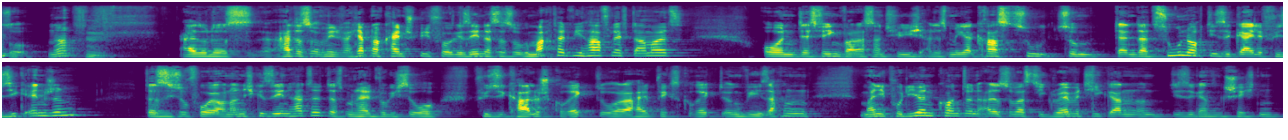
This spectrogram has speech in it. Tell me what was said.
So, ne? Also das hat es auf jeden Fall. Ich habe noch kein Spiel vorher gesehen, das das so gemacht hat wie Half-Life damals. Und deswegen war das natürlich alles mega krass. Zu, zum, dann dazu noch diese geile Physik-Engine, das ich so vorher auch noch nicht gesehen hatte, dass man halt wirklich so physikalisch korrekt oder halbwegs korrekt irgendwie Sachen manipulieren konnte und alles sowas, die Gravity Gun und diese ganzen Geschichten.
